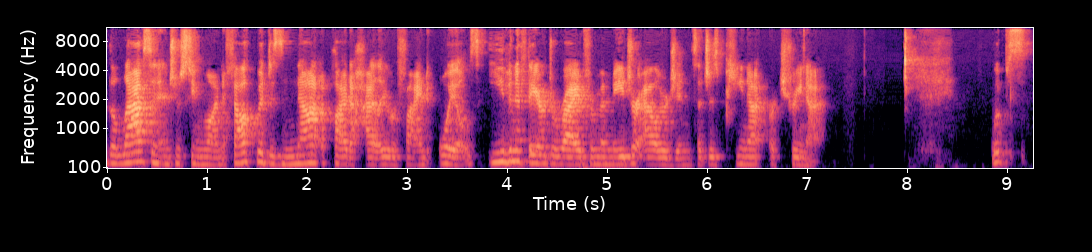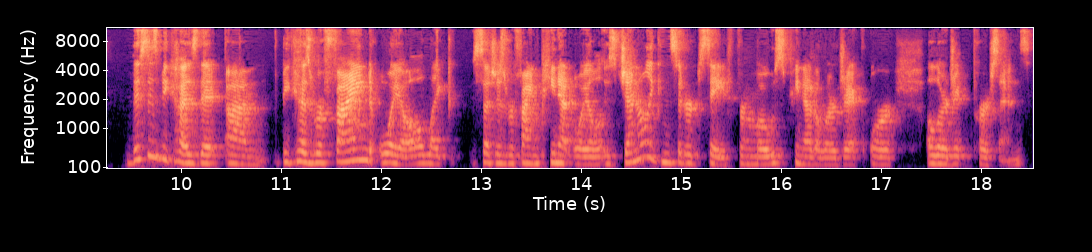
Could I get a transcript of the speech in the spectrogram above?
the last and interesting one. FALCPA does not apply to highly refined oils, even if they are derived from a major allergen such as peanut or tree nut. Whoops. This is because that um, because refined oil, like such as refined peanut oil, is generally considered safe for most peanut allergic or allergic persons.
